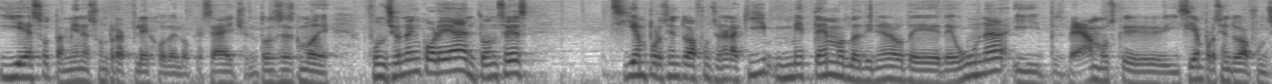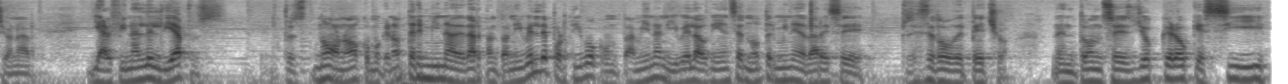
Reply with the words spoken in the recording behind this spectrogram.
y eso también es un reflejo de lo que se ha hecho. Entonces, como de, funcionó en Corea, entonces 100% va a funcionar aquí, metemos el dinero de, de una y pues veamos que y 100% va a funcionar. Y al final del día, pues, pues no, no, como que no termina de dar tanto a nivel deportivo como también a nivel audiencia, no termina de dar ese, pues, ese do de pecho. Entonces yo creo que sí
